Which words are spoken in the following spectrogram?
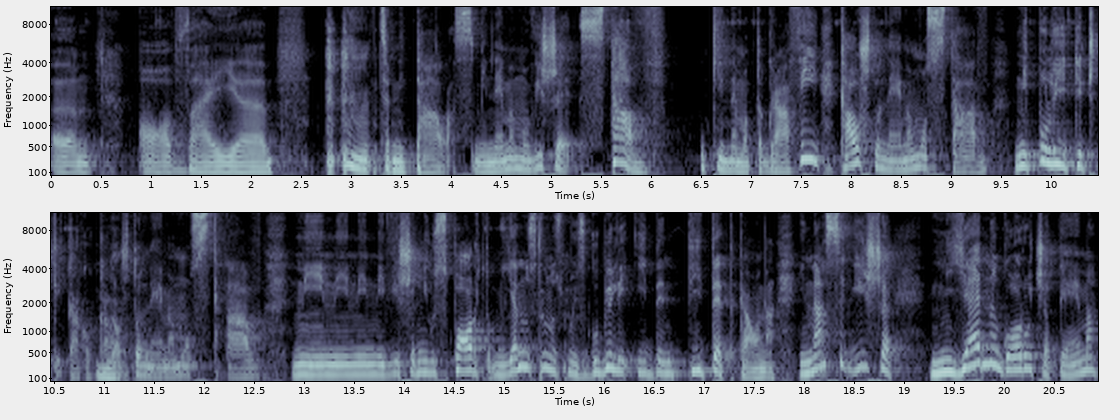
um, ovaj uh, crni talas, mi nemamo više stav u kinematografiji, kao što nemamo stav ni politički, kako kao no. što nemamo stav ni, ni, ni, ni više ni u sportu. Mi jednostavno smo izgubili identitet kao ona. I nas se više ni jedna goruća tema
